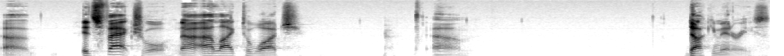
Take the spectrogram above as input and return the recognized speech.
Uh, it's factual. Now, I like to watch um, documentaries.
